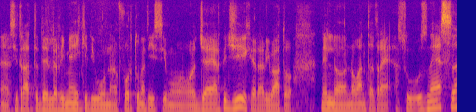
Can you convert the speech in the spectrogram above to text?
Eh, si tratta del remake di un fortunatissimo JRPG che era arrivato nel 93 su SNES.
